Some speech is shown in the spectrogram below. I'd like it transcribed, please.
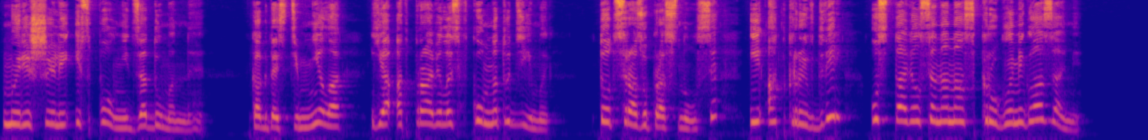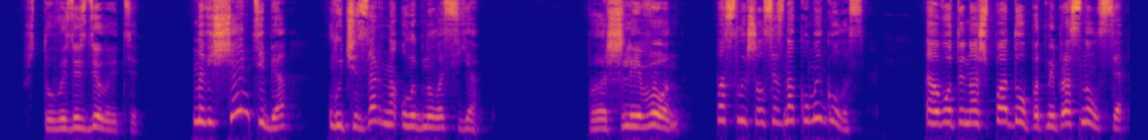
мы решили исполнить задуманное. Когда стемнело, я отправилась в комнату Димы. Тот сразу проснулся и, открыв дверь, уставился на нас круглыми глазами. «Что вы здесь делаете?» «Навещаем тебя», – лучезарно улыбнулась я. «Пошли вон!» – послышался знакомый голос. А вот и наш подопытный проснулся.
